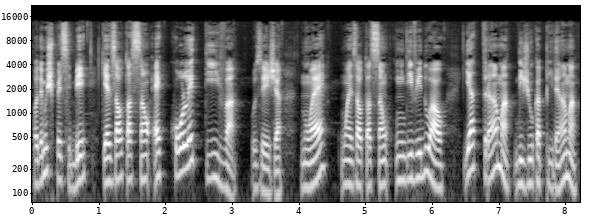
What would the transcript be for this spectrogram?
podemos perceber que a exaltação é coletiva, ou seja, não é uma exaltação individual. E a trama de Juca Pirama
